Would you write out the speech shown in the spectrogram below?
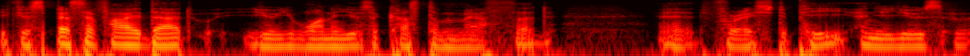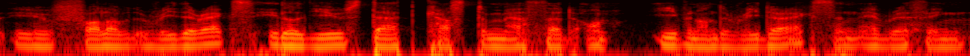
if you specify that you, you want to use a custom method uh, for HTTP and you use you follow the redirects, it'll use that custom method on even on the redirects and everything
